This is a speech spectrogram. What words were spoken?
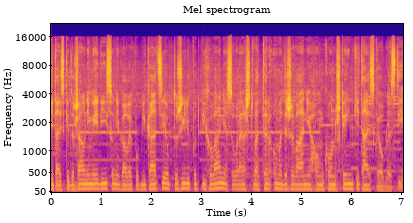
Kitajski državni mediji so njegove publikacije obtožili podpihovanja sovraštva ter omadeževanja hongkonške in kitajske oblasti.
